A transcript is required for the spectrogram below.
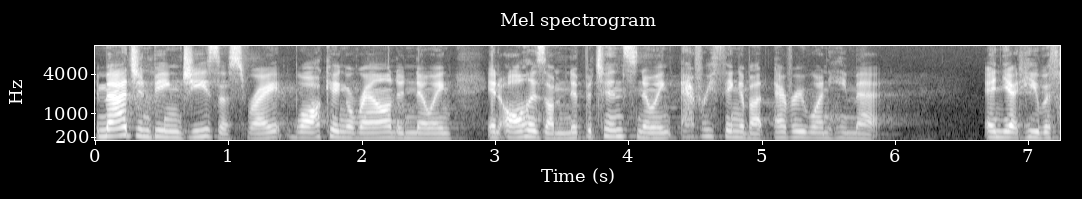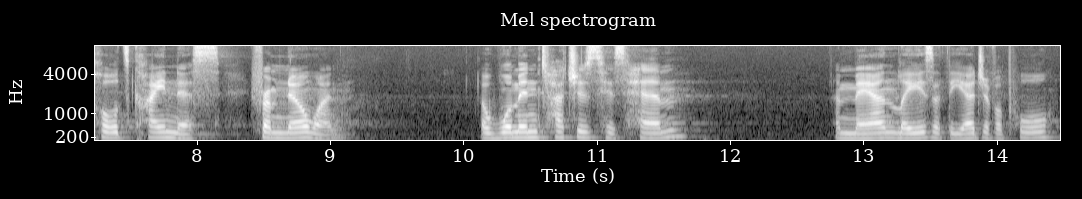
Imagine being Jesus, right? Walking around and knowing, in all his omnipotence, knowing everything about everyone he met. And yet he withholds kindness from no one. A woman touches his hem. A man lays at the edge of a pool.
